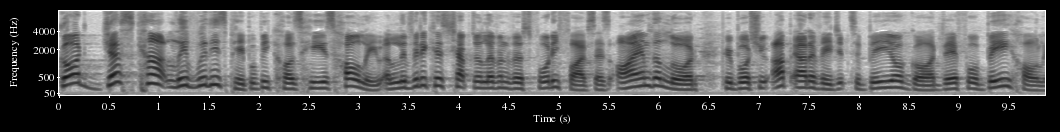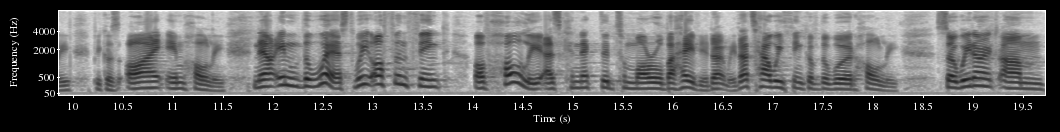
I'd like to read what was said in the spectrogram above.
God just can't live with his people because he is holy. Leviticus chapter 11, verse 45 says, I am the Lord who brought you up out of Egypt to be your God. Therefore, be holy because I am holy. Now, in the West, we often think of holy as connected to moral behavior, don't we? That's how we think of the word holy. So we don't, um,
